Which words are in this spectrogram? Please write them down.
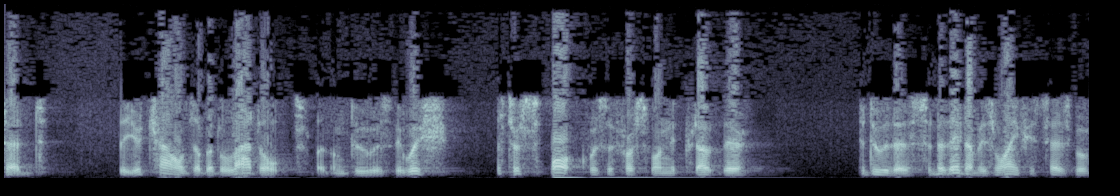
said that your child's a little adult, let them do as they wish. Mr. Spock was the first one they put out there to do this. And at the end of his life, he says, we've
